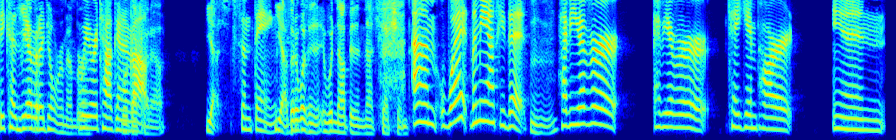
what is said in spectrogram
because yeah, we were, but I don't remember. we were talking what got cut about out. Yes. some things. Yeah, but it wasn't. It would not have been in that section. um, what? Let me ask you this: Mhm. Have you ever have you ever taken part in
